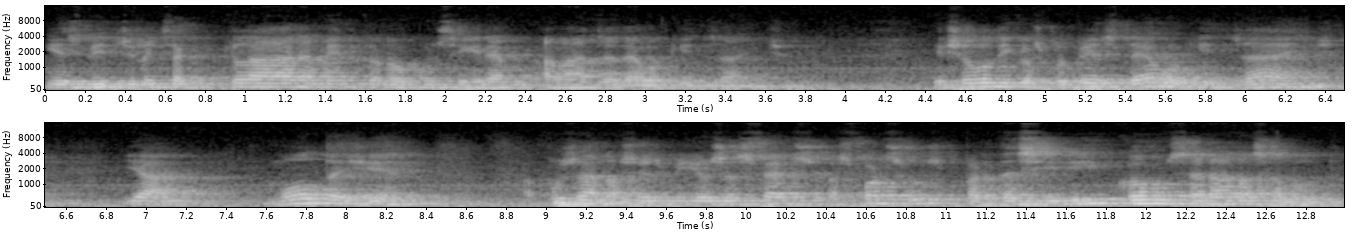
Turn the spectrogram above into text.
i es visualitza clarament que no ho aconseguirem abans de 10 o 15 anys. I això vol dir que els propers 10 o 15 anys hi ha molta gent posant els seus millors esforços per decidir com serà la salut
